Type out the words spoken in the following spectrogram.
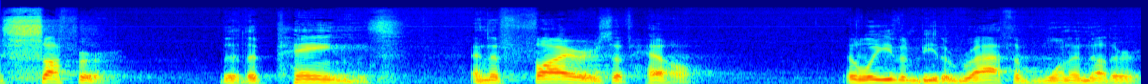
suffer the, the pains and the fires of hell. It will even be the wrath of one another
